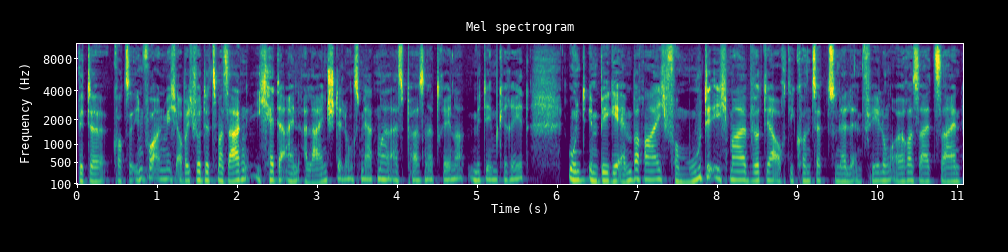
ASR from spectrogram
bitte kurze Info an mich. Aber ich würde jetzt mal sagen, ich hätte ein Alleinstellungsmerkmal als Personal Trainer mit dem Gerät. Und im BGM-Bereich vermute ich mal, wird ja auch die konzeptionelle Empfehlung eurerseits sein,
